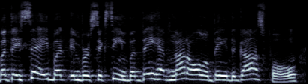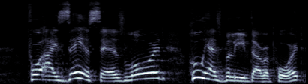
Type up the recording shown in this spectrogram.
But they say, but in verse 16, but they have not all obeyed the gospel. For Isaiah says, Lord, who has believed our report?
